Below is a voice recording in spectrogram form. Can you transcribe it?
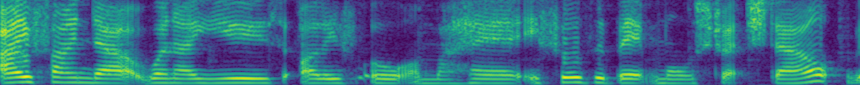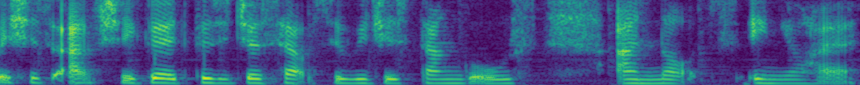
I find out when I use olive oil on my hair, it feels a bit more stretched out, which is actually good because it just helps to reduce tangles and knots in your hair.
